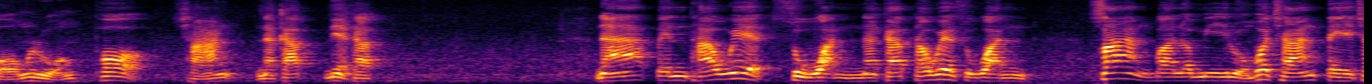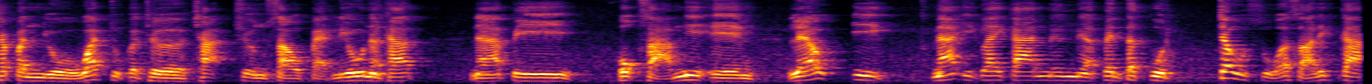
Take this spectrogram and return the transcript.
ของหลวงพ่อช้างนะครับ เนี่ยครับนะเป็นท้าวเวสสุวรรณนะครับท้าวเวสสุวรรณสร้างบารมีหลวงพ่อช้างเตชะปัญโยวัดจุกเชอฉะเชิงเซาแปดริ้วนะครับ นะปี 63 นี่เอง แล้วอีกนะอีกรายการหนึ่งเนี่ยเป็นตะกรุดเจ้าสัวสาริกา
